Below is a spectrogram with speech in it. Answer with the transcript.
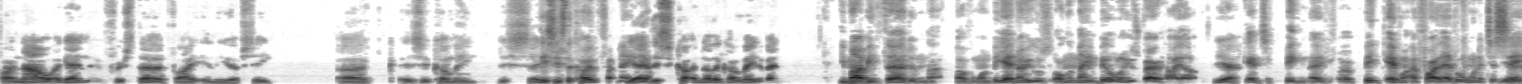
fight. And now again for his third fight in the UFC, uh, is it co-main this stage? This is the co main. yeah, this is co- another co-main event. He might have been third in that other one, but yeah, no, he was on the main bill and he was very high up Yeah, against a big, a big everyone, a fight that everyone wanted to see. Yeah.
